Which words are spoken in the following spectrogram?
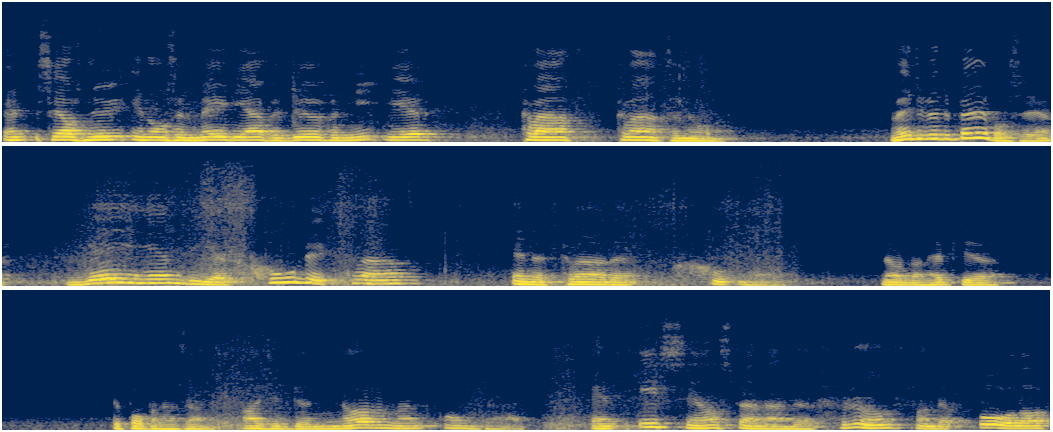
En zelfs nu in onze media, we durven niet meer kwaad kwaad te noemen. Weet u wat de Bijbel zegt? Wee hen die het goede kwaad en het kwade goed noemen. Nou, dan heb je de poppen aan zand. Als je de normen omdraait. En Israël staat aan de front van de oorlog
